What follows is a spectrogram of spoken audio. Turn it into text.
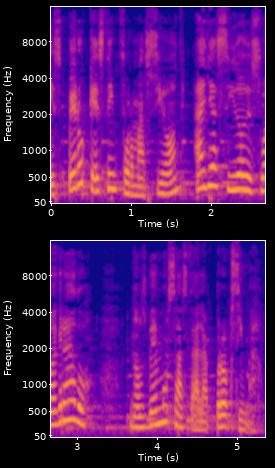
Espero que esta información haya sido de su agrado. Nos vemos hasta la próxima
